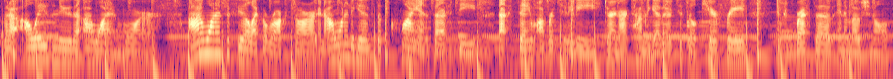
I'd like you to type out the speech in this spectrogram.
but I always knew that I wanted more. I wanted to feel like a rock star, and I wanted to give the clients that I see that same opportunity during our time together to feel carefree, expressive, and emotional.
